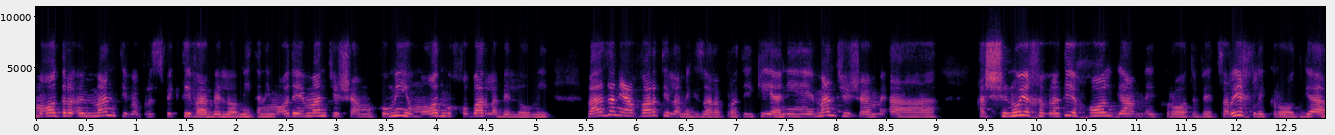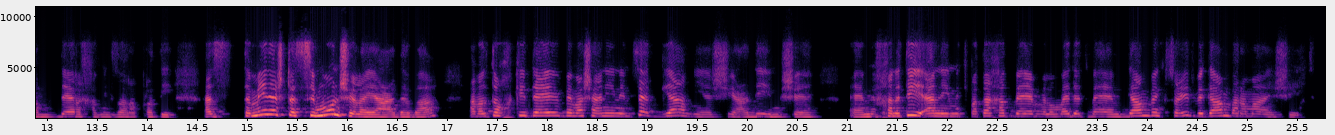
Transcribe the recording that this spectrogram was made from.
מאוד האמנתי בפרספקטיבה הבינלאומית, אני מאוד האמנתי שהמקומי הוא מאוד מחובר לבינלאומי ואז אני עברתי למגזר הפרטי כי אני האמנתי שהשינוי החברתי יכול גם לקרות וצריך לקרות גם דרך המגזר הפרטי. אז תמיד יש את הסימון של היעד הבא אבל תוך כדי במה שאני נמצאת גם יש יעדים שמבחינתי אני מתפתחת בהם ולומדת בהם גם מקצועית וגם ברמה האישית.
